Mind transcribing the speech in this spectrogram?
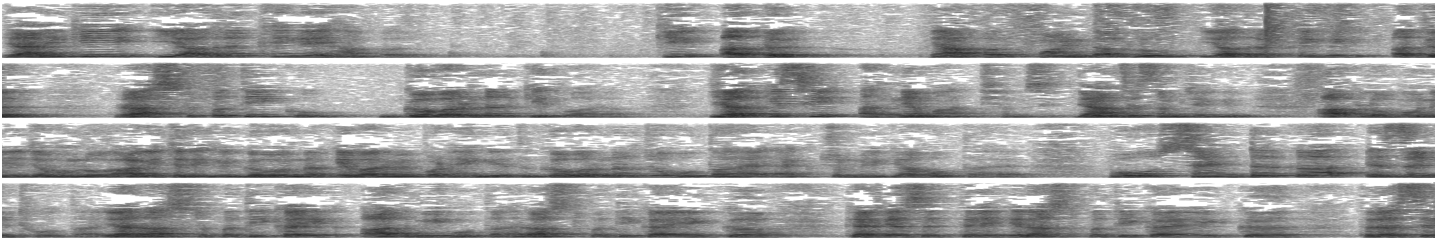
यानी कि याद रखेंगे यहाँ पर कि अगर, यहाँ पर पॉइंट आप लोग याद रखेंगे कि अगर राष्ट्रपति को गवर्नर के द्वारा या किसी अन्य माध्यम से, ध्यान से समझेंगे, आप लोगों ने जब हम लोग आगे चलेंगे गवर्नर के बारे में पढ़ेंगे तो गवर्नर जो होता है एक्चुअल में क्या होता है वो सेंटर का एजेंट होता है या राष्ट्रपति का एक आदमी होता है। राष्ट्रपति का एक क्या कह सकते हैं कि राष्ट्रपति का एक तरह से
